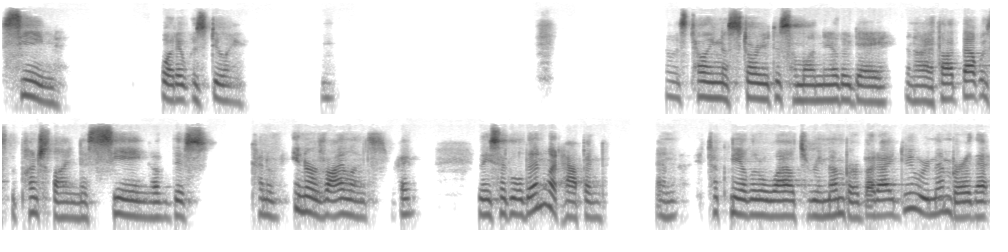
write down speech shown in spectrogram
seen what it was doing. I was telling a story to someone the other day, and I thought that was the punchline, the seeing of this kind of inner violence, right? And they said, Well, then what happened? And it took me a little while to remember, but I do remember that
